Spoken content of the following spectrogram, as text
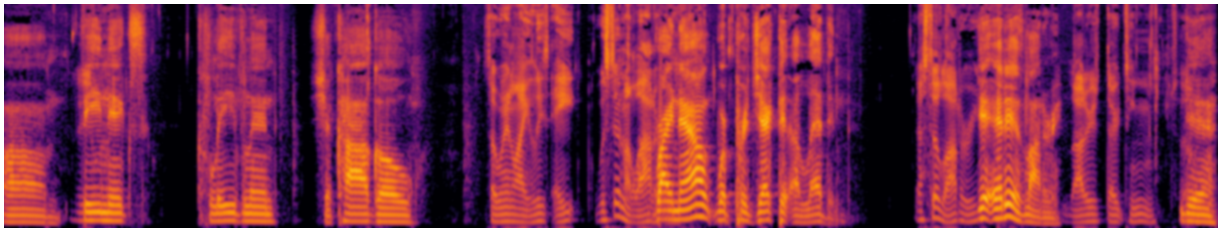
um, Phoenix, Cleveland, Chicago. so we're in like at least eight. We're still in a lottery. Right now, we're projected 11. That's still lottery. Yeah, it is lottery. Lottery's thirteen. So. Yeah.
